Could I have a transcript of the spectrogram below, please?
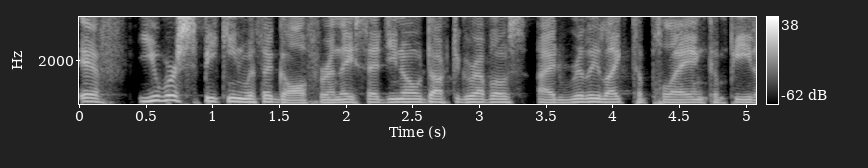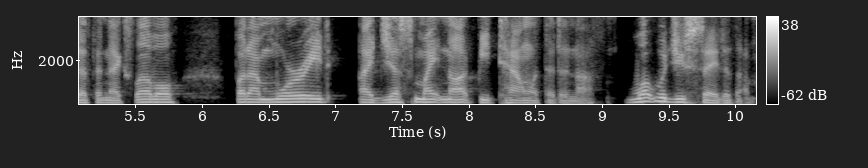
If you were speaking with a golfer and they said, you know, Dr. Grevlos, I'd really like to play and compete at the next level, but I'm worried I just might not be talented enough. What would you say to them?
